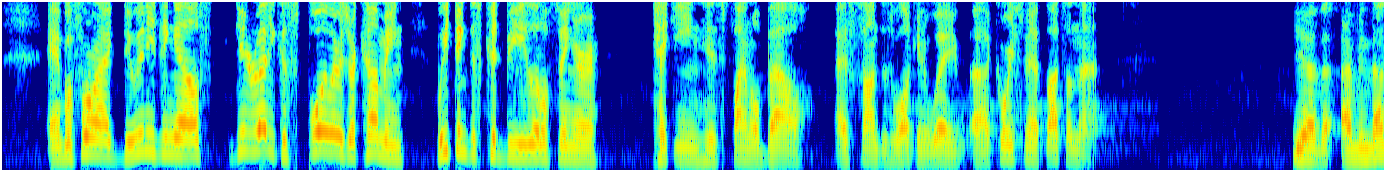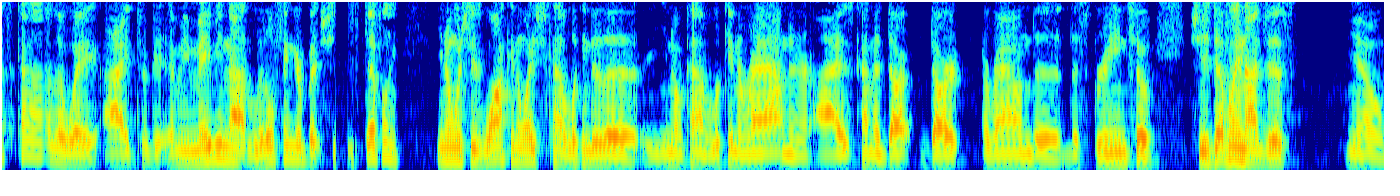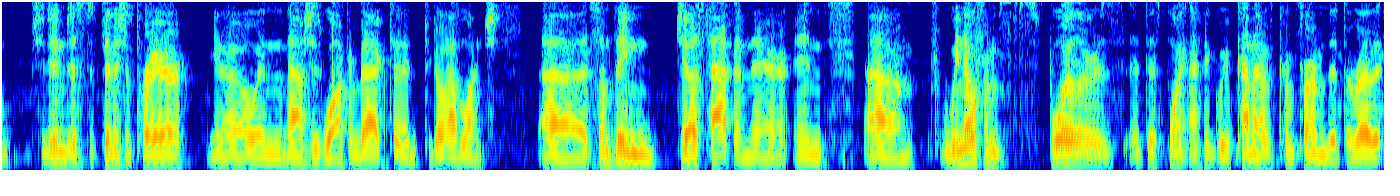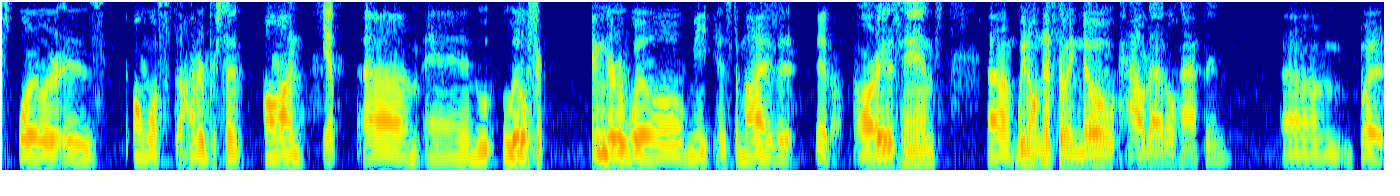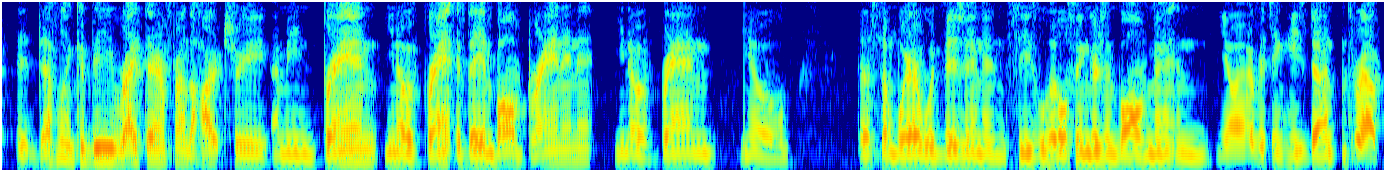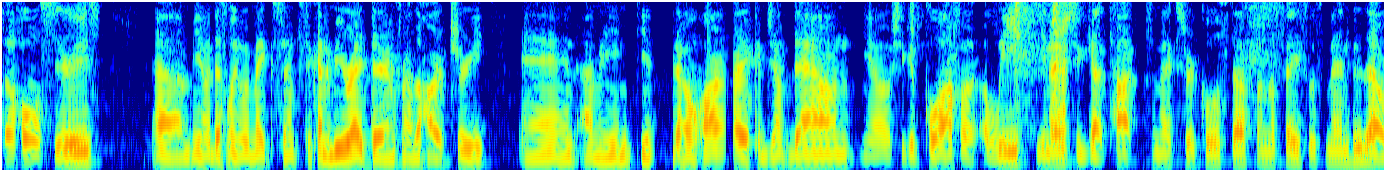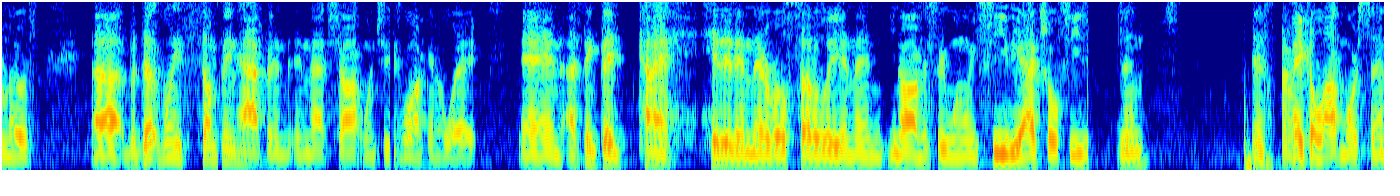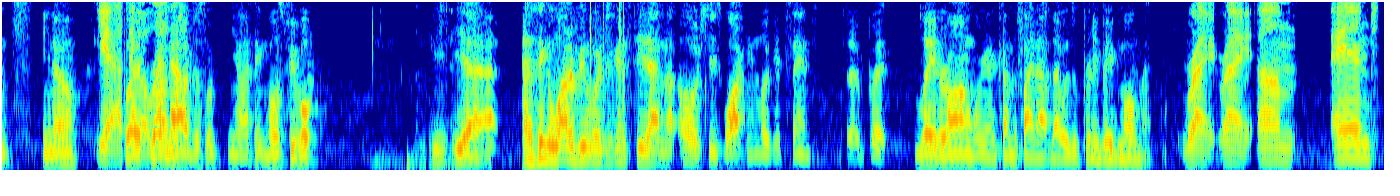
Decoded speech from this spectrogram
and before I do anything else, get ready because spoilers are coming. We think this could be Littlefinger taking his final bow as Sansa's walking away. Uh, Corey Smith, thoughts on that? Yeah, that, I mean that's kind of the way I took it. I mean, maybe not Littlefinger, but she's definitely, you know, when she's walking away, she's kind of looking to the, you know, kind of looking around, and her eyes kind of dart dart around the the screen. So she's definitely not just, you know, she didn't just finish a prayer, you know, and now she's walking back to to go have lunch. Uh, something just happened there. And um, we know from spoilers at this point, I think we've kind of confirmed that the Reddit spoiler is almost 100% on. Yep. Um, and Littlefinger will meet his demise at, at Arya's hands. Um, we don't necessarily know how that'll happen, um, but it definitely could be right there in front of the heart tree. I mean, Bran, you know, if Bran, if they involve Bran in it, you know, if Bran, you know, does some weirwood vision and sees Littlefinger's involvement and you know everything he's done throughout the whole series, um, you know, definitely would make sense to kind of be right there in front of the heart tree. And I mean, you know, Arya could jump down. You know, she could pull off a, a leaf. You know, she got taught some extra cool stuff from the Faceless Men. Who the hell knows? Uh, but definitely something happened in that shot when she's walking away, and I think they kind of hit it in there real subtly. And then, you know, obviously when we see the actual season, it's gonna make a lot more sense. You know. Yeah, I think but right now, just look, you know, I think most people. Yeah, I think a lot of people are just going to see that and oh, she's walking. Look at Sansa. But later on, we're going to come to find out that was a pretty big moment. Right, right. Um, and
